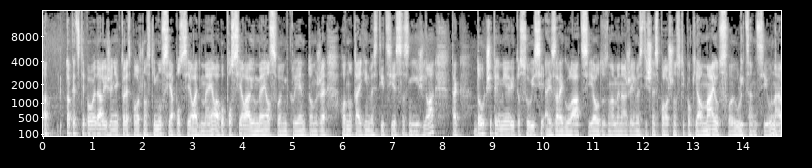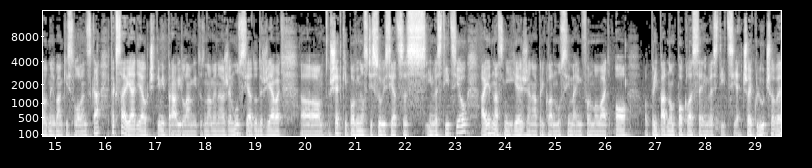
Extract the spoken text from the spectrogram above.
a to keď ste povedali, že niektoré spoločnosti musia posielať mail alebo posielajú mail svojim klientom, že hodnota ich investície sa znížila, tak do určitej miery to súvisí aj s reguláciou. To znamená, že investičné spoločnosti, pokiaľ majú svoju licenciu Národnej banky Slovenska, tak sa riadia určitými pravidlami. To znamená, že musia dodržiavať uh, všetky povinnosti súvisiace s investíciou a jedna z nich je, že napríklad musíme informovať o o prípadnom poklese investície. Čo je kľúčové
